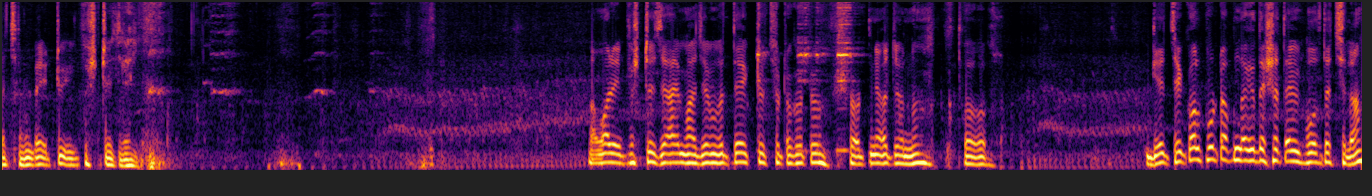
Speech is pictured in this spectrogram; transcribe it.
আচ্ছা আমরা একটু পোস্টে যাই। আমার এই যায় মাঝে মধ্যে একটু ছোটোখাটো শর্ট নেওয়ার জন্য। তো যে গল্পটা আপনাদের সাথে আমি বলতেছিলাম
